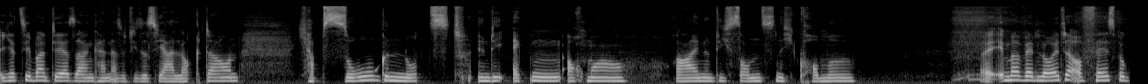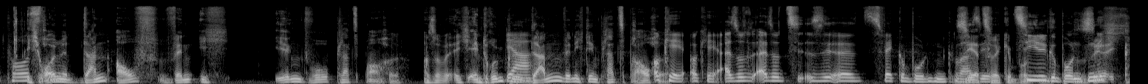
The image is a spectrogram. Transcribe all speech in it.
jetzt jemand, der sagen kann, also dieses Jahr Lockdown, ich habe so genutzt, in die Ecken auch mal rein, in die ich sonst nicht komme. Weil immer wenn Leute auf Facebook posten. Ich räume dann auf, wenn ich irgendwo Platz brauche. Also ich entrümpel Ja. dann, wenn ich den Platz brauche. Okay, okay. Also, also äh, zweckgebunden quasi. Sehr zweckgebunden. Zielgebunden. Sehr Nicht,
